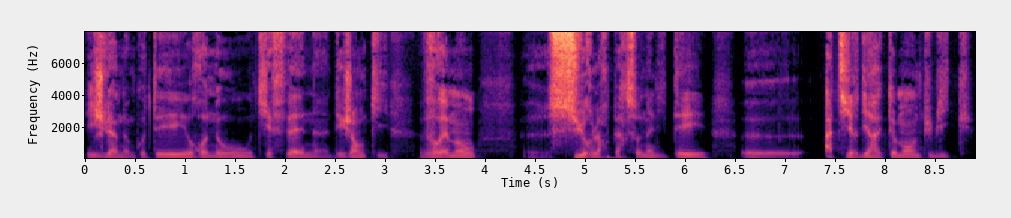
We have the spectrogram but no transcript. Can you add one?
Igelin d'un côté, Renaud, Thieffen, des gens qui vraiment, sur leur personnalité, attirent directement un public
